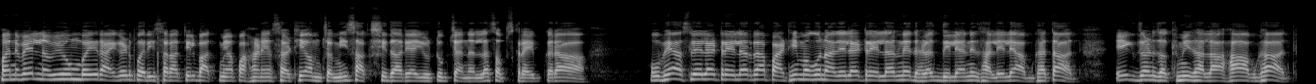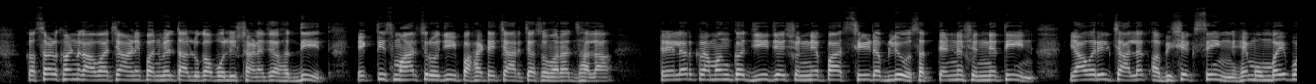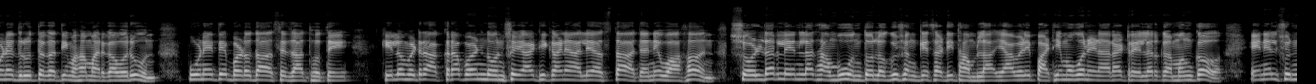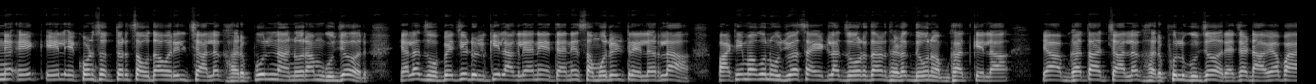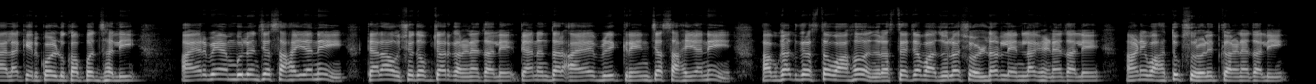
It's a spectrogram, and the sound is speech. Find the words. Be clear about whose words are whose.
Speaker 1: पनवेल नवी मुंबई रायगड परिसरातील बातम्या पाहण्यासाठी आमच्या मी साक्षीदार या यूट्यूब चॅनलला सबस्क्राईब करा. उभ्या असलेल्या ट्रेलरला पाठीमागून आलेल्या ट्रेलरने धडक दिल्याने झालेल्या अपघातात एक जण जखमी झाला. हा अपघात कसळखंड गावाच्या आणि पनवेल तालुका पोलीस ठाण्याच्या हद्दीत एकतीस मार्च रोजी पहाटे चारच्या सुमारास झाला. ट्रेलर क्रमांक जी जे शून्य पाच सी डब्ल्यू सत्त्याण्णव शून्य तीन यावरील चालक अभिषेक सिंग हे मुंबई पुणे द्रुतगती महामार्गावरून पुणे ते बडोदा असे जात होते. किलोमीटर अकरा पॉईंट दोनशे या ठिकाणी आले असता त्याने वाहन शोल्डर लेनला थांबवून तो लघुशंकेसाठी थांबला. यावेळी पाठीमागून येणारा ट्रेलर क्रमांक एन एल शून्य एक एल एकोणसत्तर चौदावरील चालक हरपुल नानोराम गुजर याला झोपेची डुलकी लागल्याने त्याने समोरील ट्रेलरला पाठीमागून उजव्या साईडला जोरदार धडक देऊन अपघात केला. या अपघातात चालक हरफुल गुजर याच्या डाव्या पायाला किरकोळ दुखापत झाली. आयआरबी ॲम्ब्युलन्सच्या सहाय्याने त्याला औषधोपचार करण्यात आले. त्यानंतर आयआरबी क्रेनच्या सहाय्याने अपघातग्रस्त वाहन रस्त्याच्या बाजूला शोल्डर लेनला घेण्यात आले आणि वाहतूक सुरळीत करण्यात आली.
